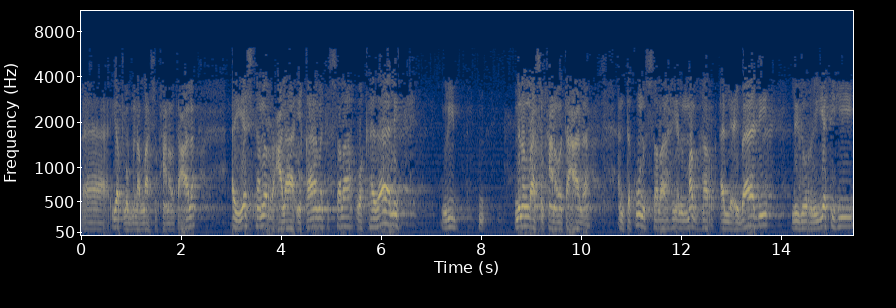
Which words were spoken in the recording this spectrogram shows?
فيطلب من الله سبحانه وتعالى أن يستمر على إقامة الصلاة وكذلك يريد من الله سبحانه وتعالى أن تكون الصلاة هي المظهر العبادي لذريته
